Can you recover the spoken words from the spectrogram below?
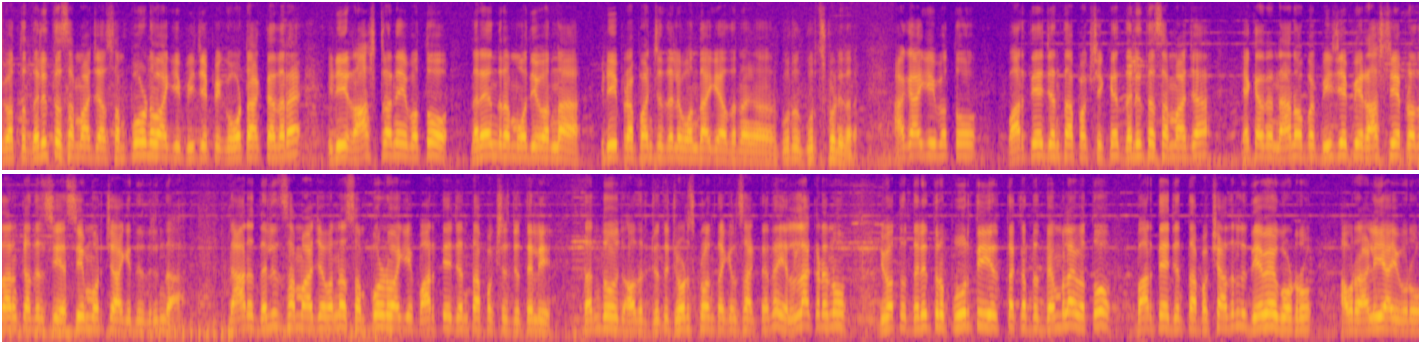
ಇವತ್ತು ದಲಿತ ಸಮಾಜ ಸಂಪೂರ್ಣವಾಗಿ ಬಿ ಜೆ ಪಿಗೆ ಓಟ್ ಹಾಕ್ತಾ ಇದ್ದಾರೆ. ಇಡೀ ರಾಷ್ಟ್ರನೇ ಇವತ್ತು ನರೇಂದ್ರ ಮೋದಿಯವ್ರನ್ನ ಇಡೀ ಪ್ರಪಂಚದಲ್ಲಿ ಒಂದಾಗಿ ಅದನ್ನು ಗುರು ಗುರುತಿಸ್ಕೊಂಡಿದ್ದಾರೆ. ಹಾಗಾಗಿ ಇವತ್ತು ಭಾರತೀಯ ಜನತಾ ಪಕ್ಷಕ್ಕೆ ದಲಿತ ಸಮಾಜ, ಯಾಕಂದರೆ ನಾನೊಬ್ಬ ಬಿ ಜೆ ಪಿ ರಾಷ್ಟ್ರೀಯ ಪ್ರಧಾನ ಕಾರ್ಯದರ್ಶಿ ಎಸ್ ಸಿ ಮೋರ್ಚಾ ಆಗಿದ್ದರಿಂದ ನಾನು ದಲಿತ ಸಮಾಜವನ್ನು ಸಂಪೂರ್ಣವಾಗಿ ಭಾರತೀಯ ಜನತಾ ಪಕ್ಷದ ಜೊತೆಯಲ್ಲಿ ತಂದು ಅದ್ರ ಜೊತೆ ಜೋಡಿಸ್ಕೊಳ್ಳೋಂಥ ಕೆಲಸ ಆಗ್ತಾ ಇದೆ. ಎಲ್ಲ ಕಡೆನೂ ಇವತ್ತು ದಲಿತರು ಪೂರ್ತಿ ಇರ್ತಕ್ಕಂಥದ್ದು ಬೆಂಬಲ ಇವತ್ತು ಭಾರತೀಯ ಜನತಾ ಪಕ್ಷ. ಅದರಲ್ಲಿ ದೇವೇಗೌಡರು, ಅವರ ಅಳಿಯ ಇವರು,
